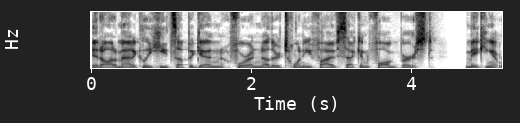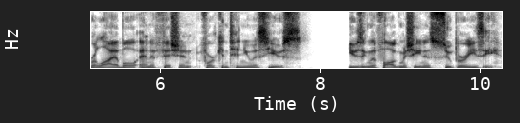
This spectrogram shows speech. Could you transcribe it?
it automatically heats up again for another 25 second fog burst, making it reliable and efficient for continuous use. Using the fog machine is super easy,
